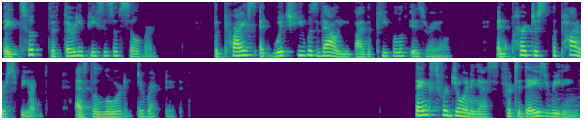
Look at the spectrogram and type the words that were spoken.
They took the 30 pieces of silver, the price at which he was valued by the people of Israel, and purchased the potter's field as the Lord directed. Thanks for joining us for today's reading.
